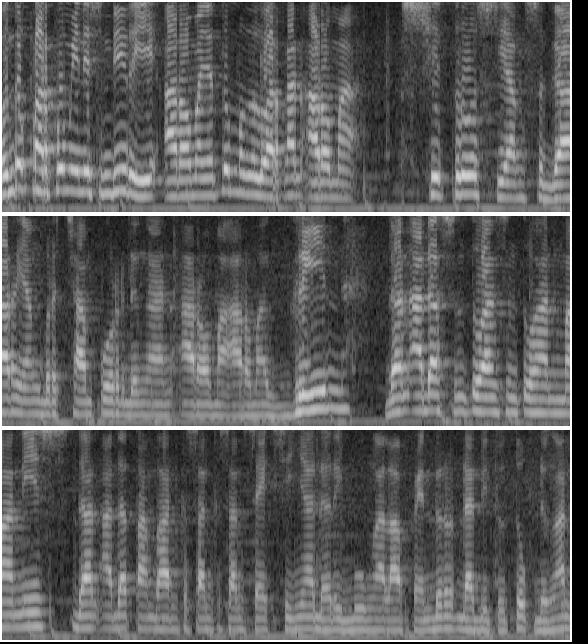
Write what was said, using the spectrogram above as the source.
Untuk parfum ini sendiri aromanya tuh mengeluarkan aroma citrus yang segar yang bercampur dengan aroma-aroma green dan ada sentuhan-sentuhan manis dan ada tambahan kesan-kesan seksinya dari bunga lavender dan ditutup dengan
